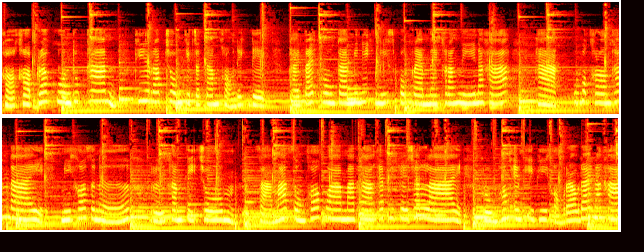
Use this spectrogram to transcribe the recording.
ขอขอบพระคุณทุกท่านที่รับชมกิจกรรมของเด็กๆ ภายใต้โครงการมินิอิงลิสโปรแกรมในครั้งนี้นะคะ หากผู้ปกครองท่านใดมีข้อเสนอ หรือคำติชม สามารถส่งข้อความมาทางแอปพลิเคชัน Line กลุ่มห้อง MEP ของเราได้นะคะ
